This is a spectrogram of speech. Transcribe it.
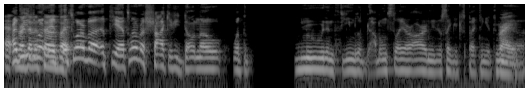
At I think it's more, it's, but it's more of a it's, yeah, it's more of a shock if you don't know what the mood and themes of Goblin Slayer are, and you're just like expecting it to Right. be a,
